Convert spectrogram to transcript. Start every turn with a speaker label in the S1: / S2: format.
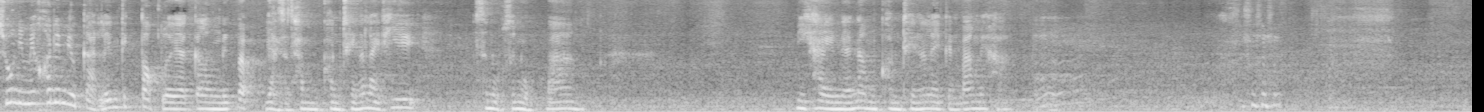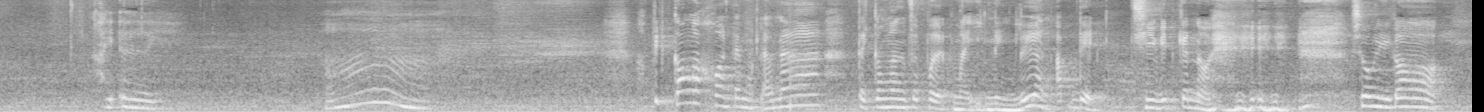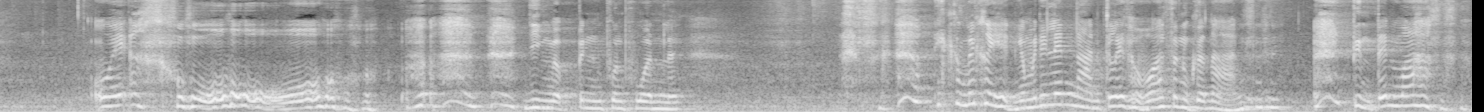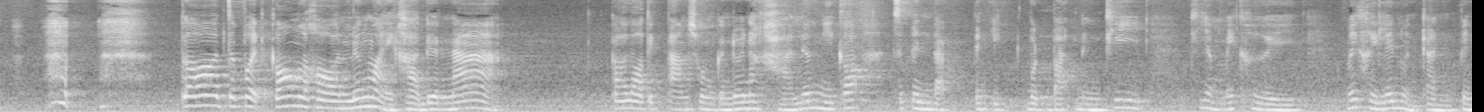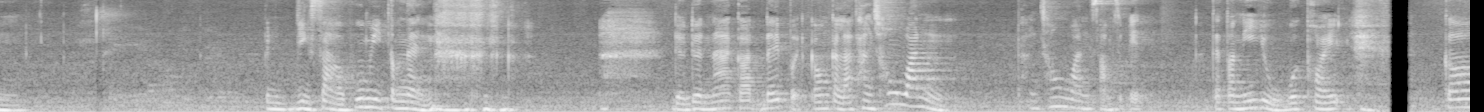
S1: ช่วงนี้ไม่ค่อยได้มีโอกาสเล่น t ิ k t o k เลยอะกำลังนึกแบบอยากจะทำคอนเทนต์อะไรที่สนุกสนุกบ้าง มีใครแนะนำคอนเทนต์อะไรกันบ้างไหมคะ ใครเอ่ยอ่าเขาปิดกล้องละครไปหมดแล้วนะ แต่กำลังจะเปิดใหม่อีกหนึ่งเรื่องอัปเดต ชีวิตกันหน่อย ช่วงนี้ก็ โอ้ยโอ้โห ยิงแบบเป็นพวนๆเลย นี่คือไม่เคยเห็นยังไม่ได้เล่นนานก็เลยแบบว่าสนุกสนาน ตื่นเต้นมาก ก็จะเปิดกล้องละครเรื่องใหม่ค่ะ เดือนหน้าก็รอติดตามชมกันด้วยนะคะ เรื่องนี้ก็จะเป็นแบบเป็นอีกบทบาทหนึ่งที่ ที่ยังไม่เคย ไม่เคยเล่นเหมือนกันเป็น เป็นหญิงสาวผู้มีตำแหน่ง เดี๋ยวเดือนหน้าก็ได้เปิดกล้องกันล้วทางช่องวัน ทางช่องวัน 31 แต่ตอนนี้อยู่ Workpoint ก็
